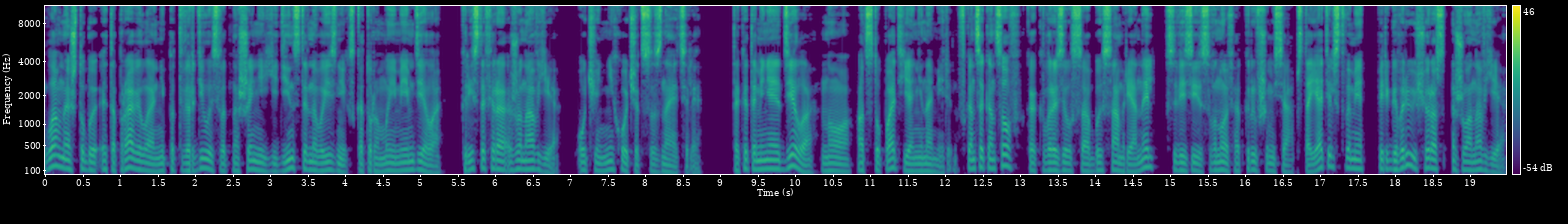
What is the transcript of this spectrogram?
Главное, чтобы это правило не подтвердилось в отношении единственного из них, с которым мы имеем дело. Кристофера Жонавье. Очень не хочется, знаете ли. Так это меняет дело, но отступать я не намерен. В конце концов, как выразился бы сам Рионель, в связи с вновь открывшимися обстоятельствами, переговорю еще раз с Жуанавье.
